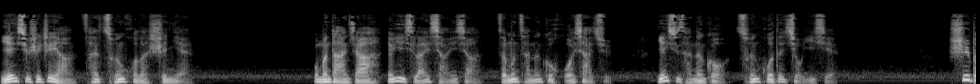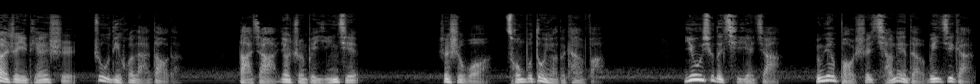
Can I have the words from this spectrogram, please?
也许是这样，才存活了十年。我们大家要一起来想一想，怎么才能够活下去？也许才能够存活的久一些。失败这一天是注定会来到的，大家要准备迎接。这是我从不动摇的看法。优秀的企业家永远保持强烈的危机感，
